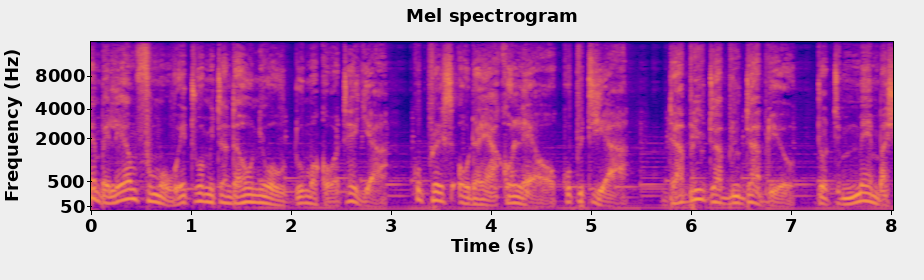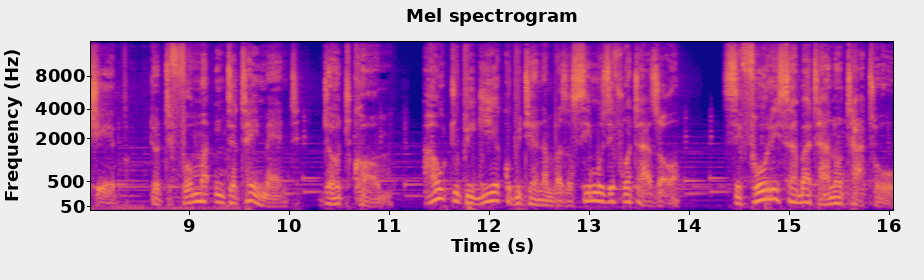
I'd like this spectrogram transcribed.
Tembelea mfumo wetu wa mitandaoni wa huduma kwa wateja kupress order yako leo kupitia www.membership.formaentertainment.com au tupigie kupitia namba za simu zifuatazo 0753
